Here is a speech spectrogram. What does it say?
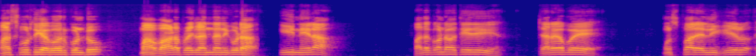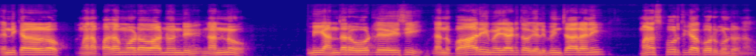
మనస్ఫూర్తిగా కోరుకుంటూ మా వాడ ప్రజలందరినీ కూడా ఈ నెల పదకొండవ తేదీ జరగబోయే మున్సిపల్ ఎన్నికలు ఎన్నికలలో మన పదమూడవ వార్డు నుండి నన్ను మీ అందరూ ఓట్లు వేసి నన్ను భారీ మెజార్టీతో గెలిపించాలని మనస్ఫూర్తిగా కోరుకుంటున్నాను.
